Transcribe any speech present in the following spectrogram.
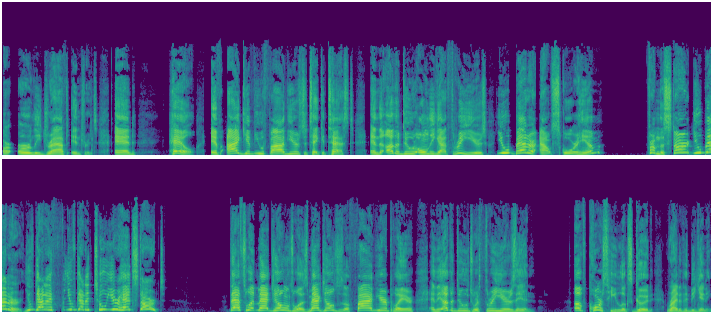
are early draft entrants. And hell, if I give you five years to take a test and the other dude only got three years, you better outscore him. From the start, you better. You've got a you've got a two year head start. That's what Mac Jones was. Mac Jones was a five year player, and the other dudes were three years in. Of course, he looks good right at the beginning,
